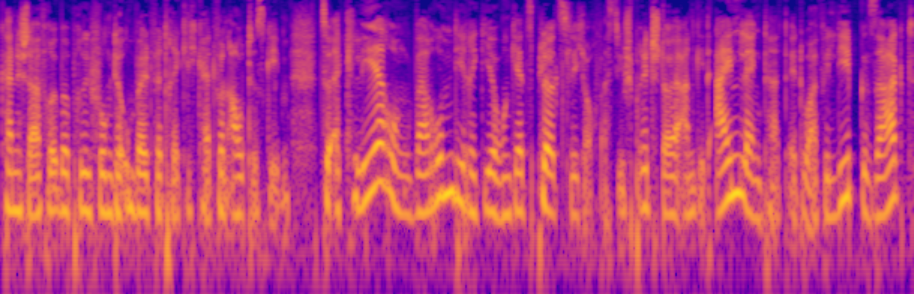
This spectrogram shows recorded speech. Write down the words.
keine schärfere Überprüfung der Umweltverträglichkeit von Autos geben. Zur Erklärung, warum die Regierung jetzt plötzlich, auch was die Spritsteuer angeht, einlenkt, hat Edouard Philippe gesagt,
